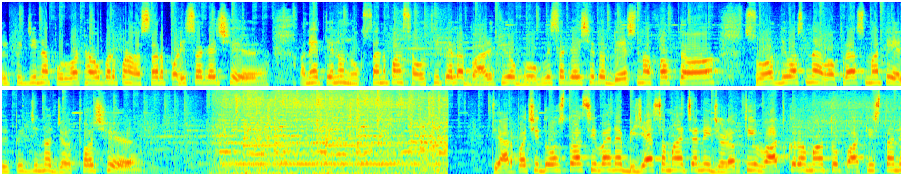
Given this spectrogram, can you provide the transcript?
એલપીજીના પુરવઠા ઉપર પણ અસર પડી શકે છે. અને તેનું નુકસાન પણ સૌથી પહેલાં ભારતીયો ભોગવી શકે છે. તો દેશમાં ફક્ત સોળ દિવસના વપરાશ માટે એલપીજીનો જથ્થો છે. ત્યાર પછી દોસ્તો, આ સિવાયના બીજા સમાચારની ઝડપથી વાત કરવામાં તો પાકિસ્તાને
